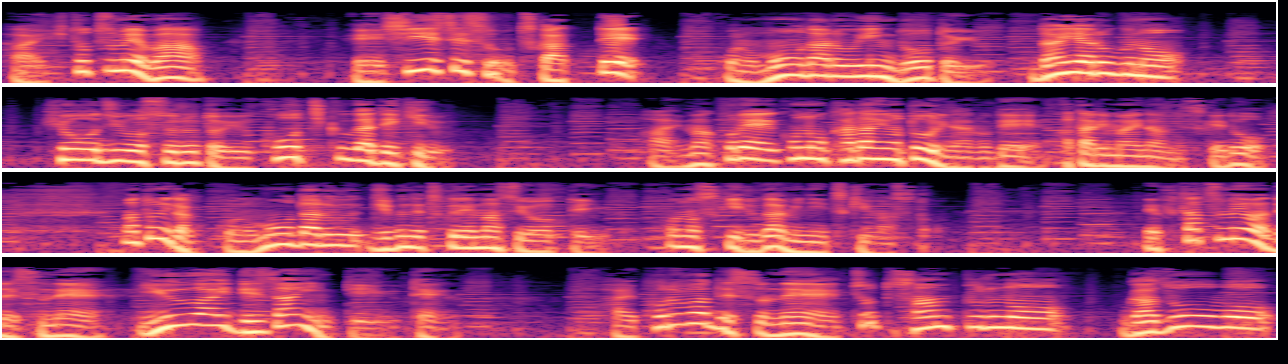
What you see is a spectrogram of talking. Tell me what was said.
はい。1つ目は、えー、CSS を使って、このモーダルウィンドウというダイアログの表示をするという構築ができる。はい。まあこれ、この課題の通りなので当たり前なんですけど、まあとにかくこのモーダル自分で作れますよっていう、このスキルが身につきますと。で、二つ目はですね、UI デザインっていう点。はい。これはですね、ちょっとサンプルの画像を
